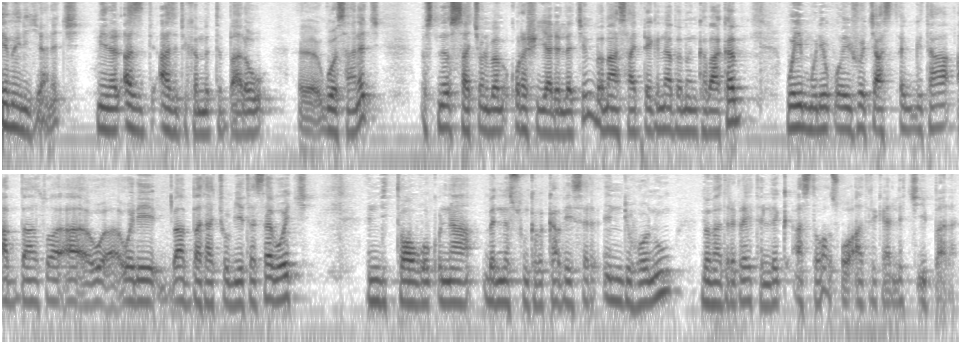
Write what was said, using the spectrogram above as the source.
የመንያ ነች። ሚነል አዝድ ከምትባለው ጎሳ ነች። እሳቸውን ቁረሽ እያደለችም በማሳደግና በመንከባከብ ወይም ወደ ቁረይሾች አስጠግታ ወደ አባታቸው ቤተሰቦች እንዲተዋወቁና በእነሱ እንክብካቤ ስር እንዲሆኑ በማድረግ ላይ ትልቅ አስተዋጽኦ አድርጋለች ይባላል።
